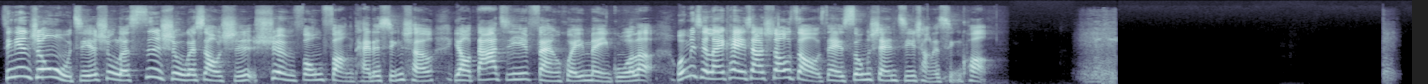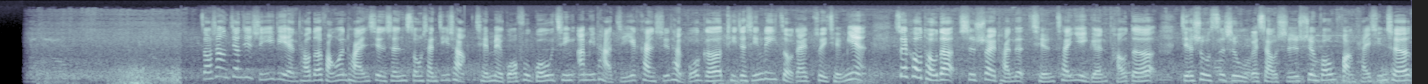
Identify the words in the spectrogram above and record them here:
今天中午结束了四十五个小时旋风访台的行程，要搭机返回美国了。我们一起来看一下稍早在松山机场的情况。早上将近十一点，陶德访问团现身松山机场。前美国副国务卿阿米塔吉和史坦伯格提着行李走在最前面，最后头的是率团的前参议员陶德。结束四十五个小时旋风访台行程，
